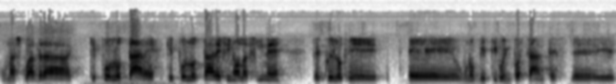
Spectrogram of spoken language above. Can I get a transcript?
una squadra che può lottare, che può lottare fino alla fine per quello che è un obiettivo importante. Eh,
